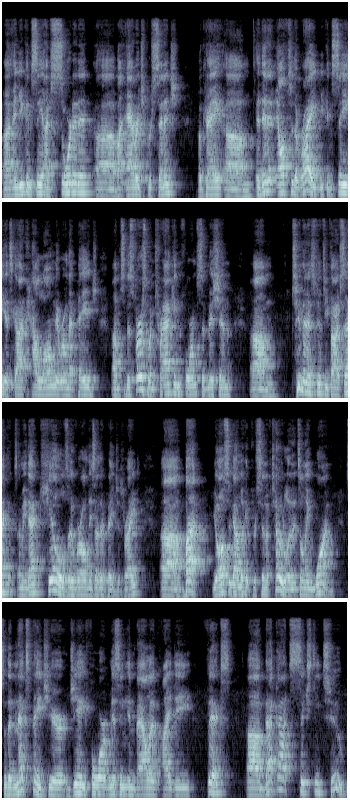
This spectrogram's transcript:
Uh, and you can see I've sorted it uh, by average percentage. Okay. Um, and then it, off to the right, you can see it's got how long they were on that page. Um, so this first one, tracking form submission, um, two minutes, 55 seconds. I mean, that kills over all these other pages, right? Uh, but you also got to look at percent of total and it's only one. So the next page here, GA4 missing invalid ID fix, um, that got 62.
